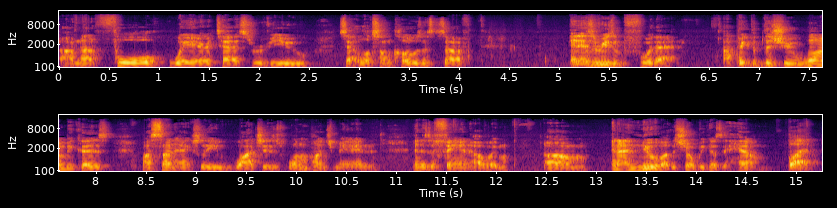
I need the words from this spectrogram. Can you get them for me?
Um, not a full wear test review, so it looks on clothes and stuff. And there's a reason for that. I picked up the shoe one because my son actually watches One Punch Man and is a fan of him. Um, and I knew about the show because of him, but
